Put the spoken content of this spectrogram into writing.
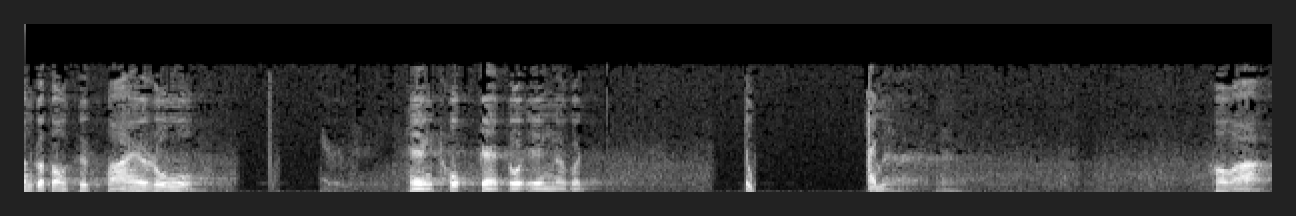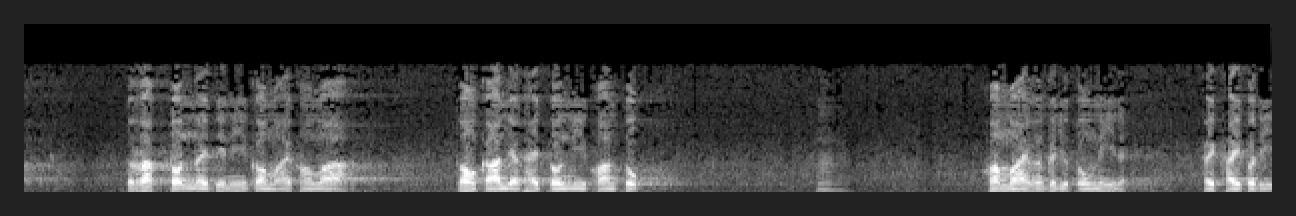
ันก็ต้องศึกษาให้รู้ แห่งทุกข์แก่ตัวเองแล้วก็จุกเพราะว่ารักตนในที่นี้ก็หมายความว่า ต้องการอยากให้ตนมีความสุขความหมายมันก็อยู่ตรงนี้แหละใครๆก็ดี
